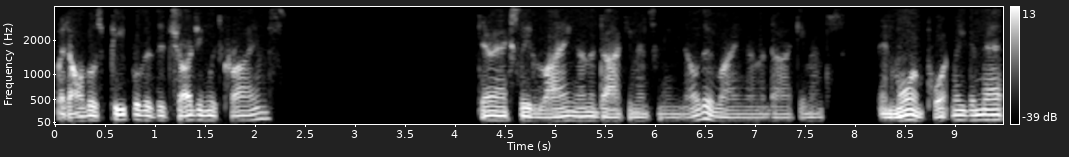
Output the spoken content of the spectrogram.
But all those people that they're charging with crimes, they're actually lying on the documents, and they know they're lying on the documents. And more importantly than that,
